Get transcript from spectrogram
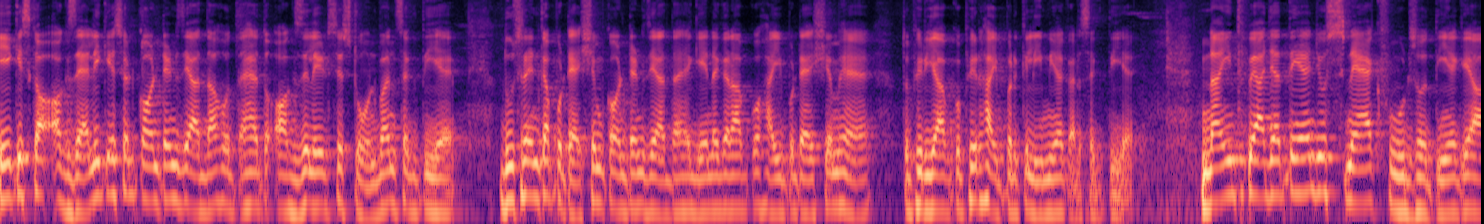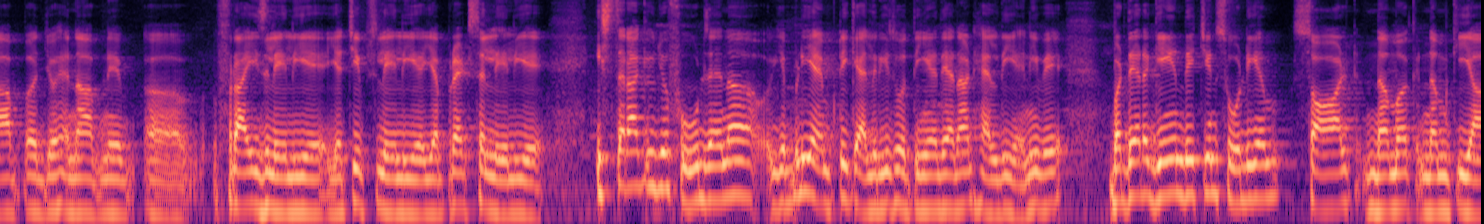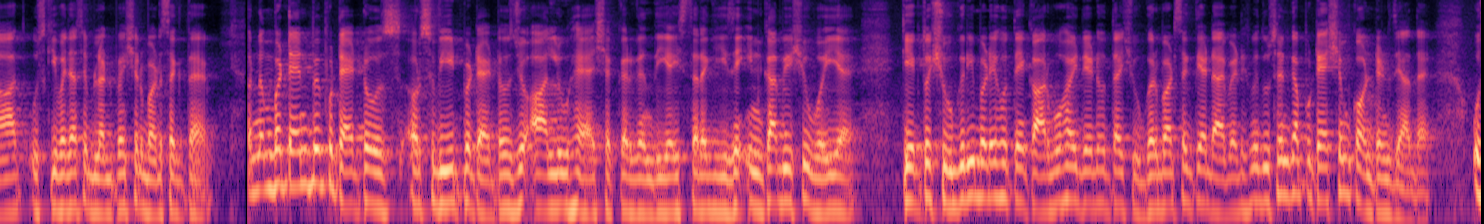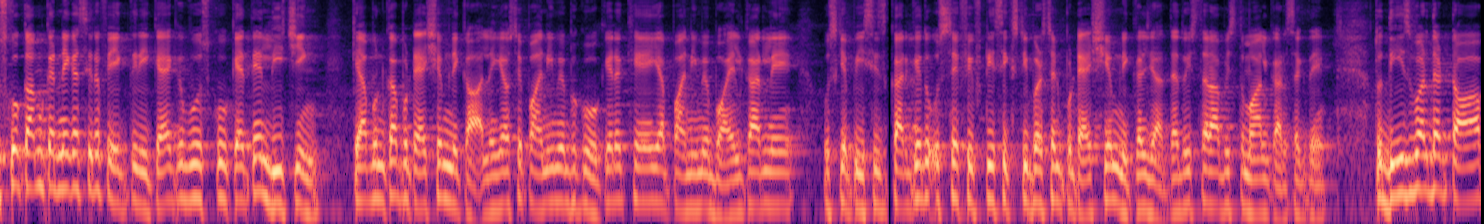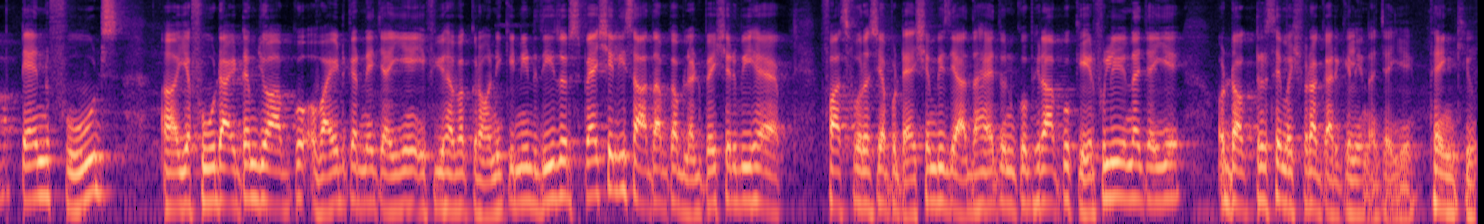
एक इसका ऑक्जेलिक एसिड कंटेंट ज़्यादा होता है तो ऑक्जेलेट से स्टोन बन सकती है। दूसरा इनका पोटेशियम कंटेंट ज़्यादा है। गेन अगर आपको हाई पोटेशियम है तो फिर ये आपको फिर हाइपर कर सकती है। नाइन्थ पे आ जाते हैं जो स्नैक फूड्स होती हैं, कि आप जो है ना आपने फ्राइज़ ले लिए, या चिप्स ले लिए, या प्रेटसल ले लिए। इस तरह की जो फूड्स हैं ना, ये बड़ी एम्प्टी कैलोरीज होती हैं they are not healthy anyway but they are again rich in sodium salt नमक, नमकियात, उसकी वजह से ब्लड प्रेशर बढ़ सकता है। और नंबर टेन पे पोटैटोज़ और स्वीट पोटैटोज़ जो आलू है शक्करगंदी है, इस तरह की चीज़ें, इनका भी इशू वही है कि एक तो शुगर ही बड़े होते हैं कार्बोहाइड्रेट होता है, शुगर बढ़ सकती है डायबिटीज़ में। दूसरे, इनका पोटेशियम कंटेंट ज़्यादा है। उसको कम करने का सिर्फ़ एक तरीका है कि वो उसको कहते हैं लीचिंग कि आप उनका पोटेशियम निकालें, या उसे पानी में भगो के रखें, या पानी में बॉयल कर लें, उसके पीसीस करके तो उससे 50-60 परसेंट पोटेशियम निकल जाता है। तो इस तरह आप इस्तेमाल कर सकते हैं। तो these were the top ten foods या फ़ूड आइटम जो आपको अवॉइड करने चाहिए if you have a chronic kidney disease और स्पेशली साथ आपका ब्लड प्रेशर भी है। फास्फोरस या पोटेशियम भी ज़्यादा है तो उनको फिर आपको केयरफुली लेना चाहिए और डॉक्टर से मशवरा करके लेना चाहिए। Thank you.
